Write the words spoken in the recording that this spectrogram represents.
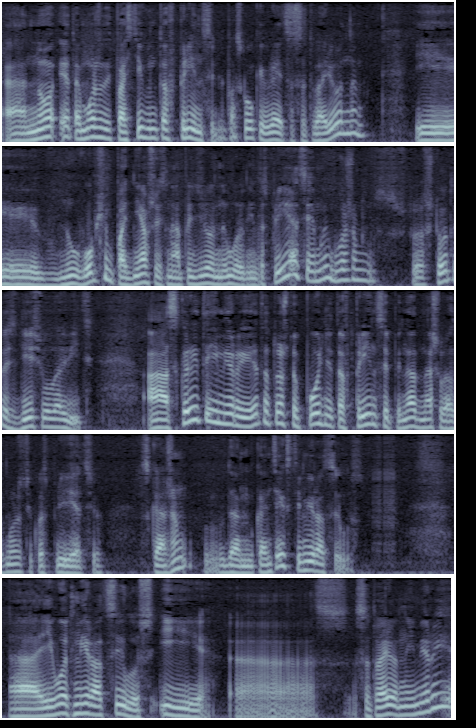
Но это может быть постигнуто в принципе, поскольку является сотворенным, и, ну, в общем, поднявшись на определенный уровень восприятия, мы можем что-то здесь уловить. А скрытые миры – это то, что поднято в принципе над нашей возможностью к восприятию скажем, в данном контексте мир Ацилус. Э, и вот мир Ацилус и э, сотворенные миры,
